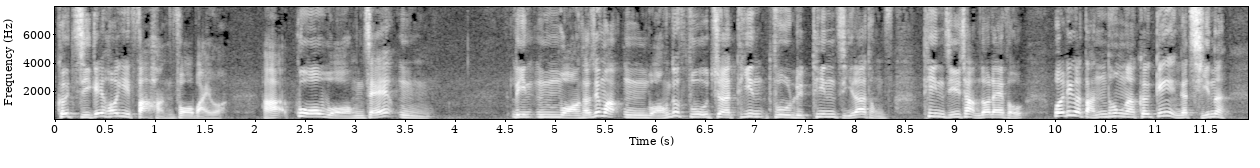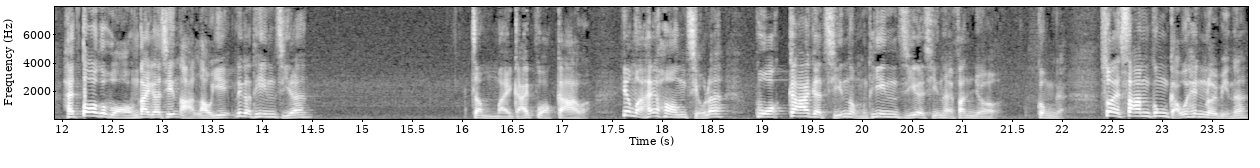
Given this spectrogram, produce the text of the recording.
佢自己可以發行貨幣喎嚇。過王者吳，連吳王頭先話吳王都富著天富劣天子啦，同天子差唔多 level。喂，呢個鄧通啊，佢竟然嘅錢啊係多過皇帝嘅錢嗱。留意呢個天子咧。就唔係解國家喎，因為喺漢朝咧，國家嘅錢同天子嘅錢係分咗工嘅，所以三公九卿裏邊咧，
